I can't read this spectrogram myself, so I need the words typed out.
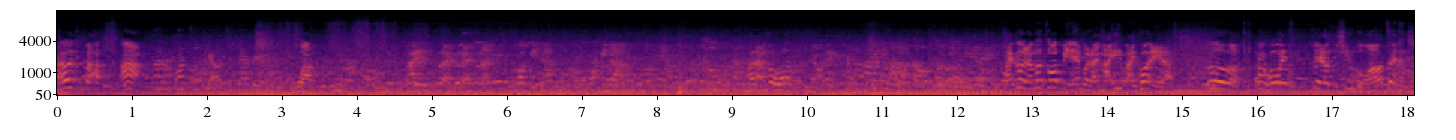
还有一百啊。花枝条这边的。有啊。来，过来过来过来，花饼啊，花饼啊。啊，两个。大哥，两个抓饼的，不来买一百块的啊。好不？一百块，最后一箱无啊，再两箱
